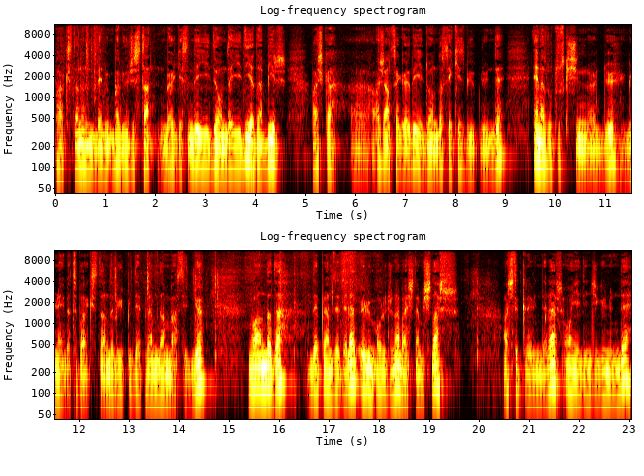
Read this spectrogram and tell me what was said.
Pakistan'ın Baluchistan bölgesinde 7.10'da 7 ya da bir başka e, ajansa göre de 7.10'da 8 büyüklüğünde en az 30 kişinin öldüğü Güneybatı Pakistan'da büyük bir depremden bahsediliyor. Van'da da depremzedeler ölüm orucuna başlamışlar. Açlık grevindeler 17. gününde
